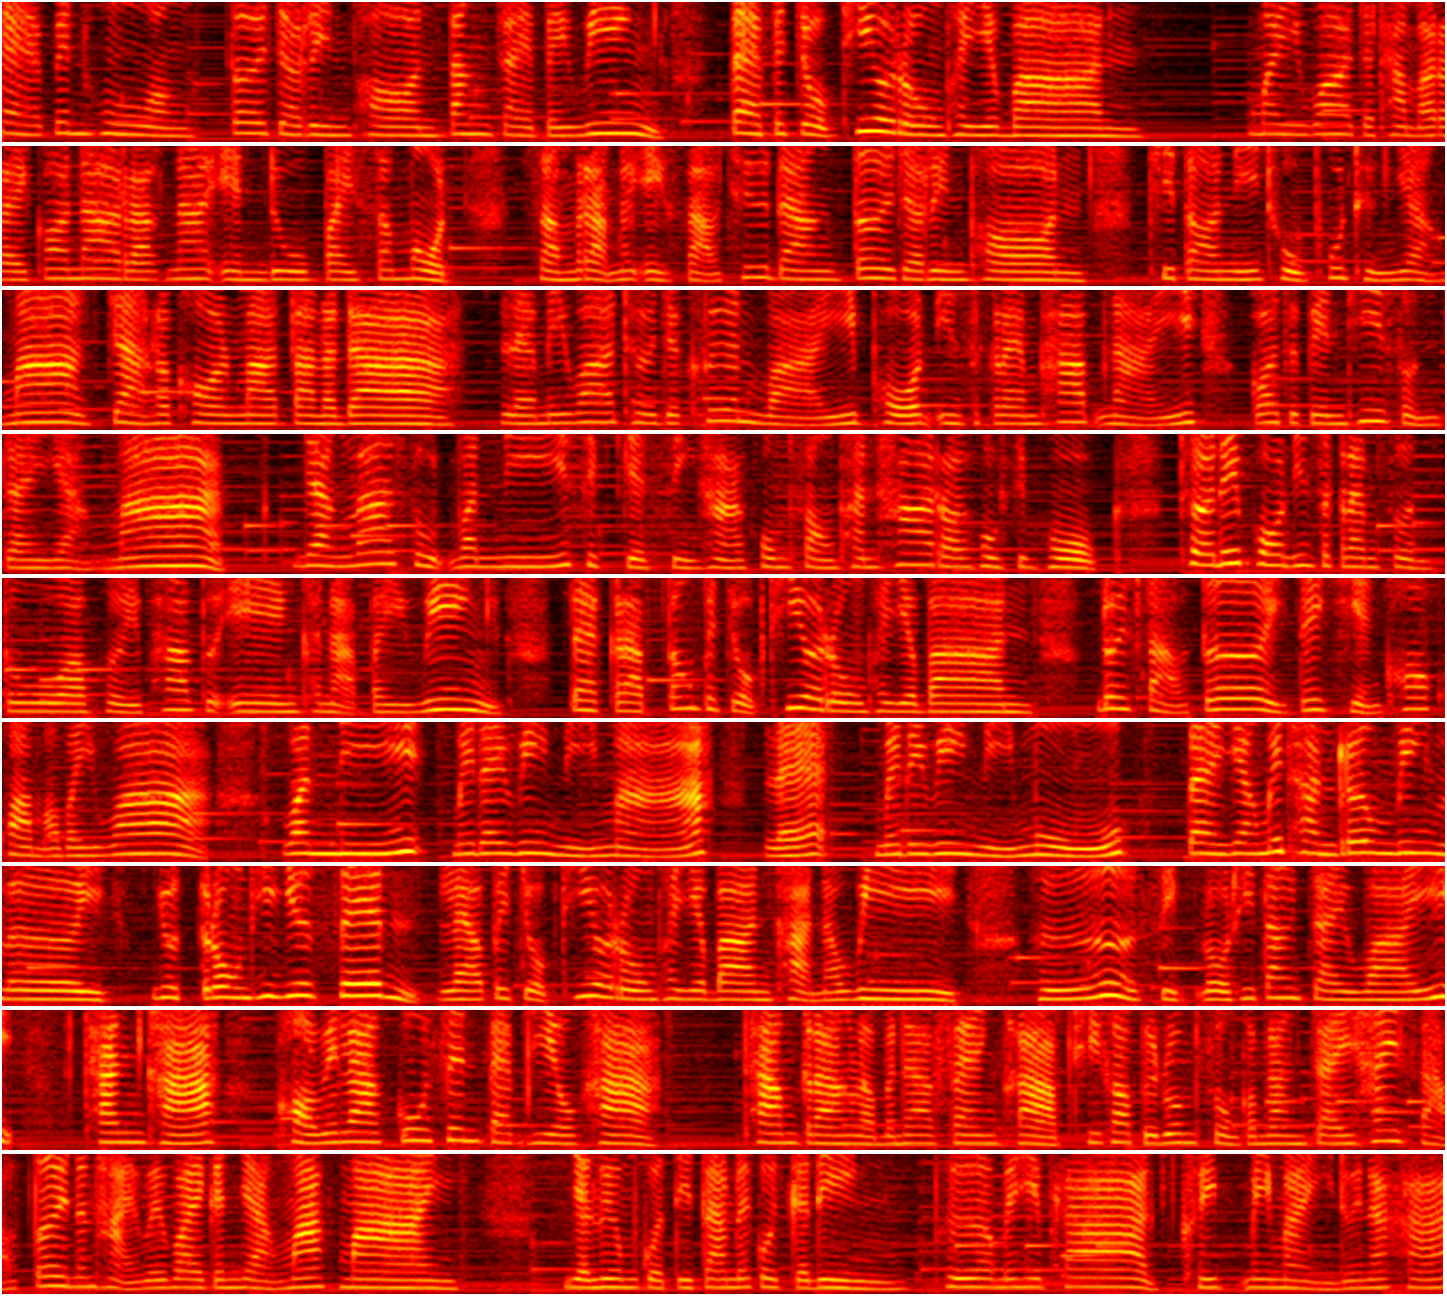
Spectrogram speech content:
แหเป็นห่วง เตยจรินพรตั้งใจไปวิ่ง แต่ไปจบที่โรงพยาบาล ไม่ว่าจะทำอะไรก็น่ารักน่าเอ็นดูไปสมดสำหรับนางเอกสาวชื่อดังเตยจรินพร ที่ตอนนี้ถูกพูดถึงอย่างมากจากละครมาตาลดา และไม่ว่าเธอจะเคลื่อนไหวโพสต์อินสตาแกรมภาพไหน ก็จะเป็นที่สนใจอย่างมาก อย่างล่าสุดวันนี้ 17 สิงหาคม 2566 เธอได้โพสต์อินสตาแกรมส่วนตัวเผยภาพตัวเองขณะไปวิ่ง แต่กลับต้องไปจบที่โรงพยาบาล โดยสาวเต้ยได้เขียนข้อความเอาไว้ว่า วันนี้ไม่ได้วิ่งหนีหมา และไม่ได้วิ่งหนีหมู แต่ยังไม่ทันเริ่มวิ่งเลย หยุดตรงที่ยืดเส้น แล้วไปจบที่โรงพยาบาลขานาวี ฮือ10โลที่ตั้งใจไว้ ท่านคะ ขอเวลากู้เส้นแป๊บเดียวค่ะท่ามกลางเหล่าบรรดาแฟนคลับ ที่เข้าไปร่วมส่งกำลังใจให้สาวเต้ยนั้นหายไวๆกันอย่างมากมาย อย่าลืมกดติดตามและกดกระดิ่ง เพื่อไม่ให้พลาดคลิปใหม่ๆด้วยนะคะ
